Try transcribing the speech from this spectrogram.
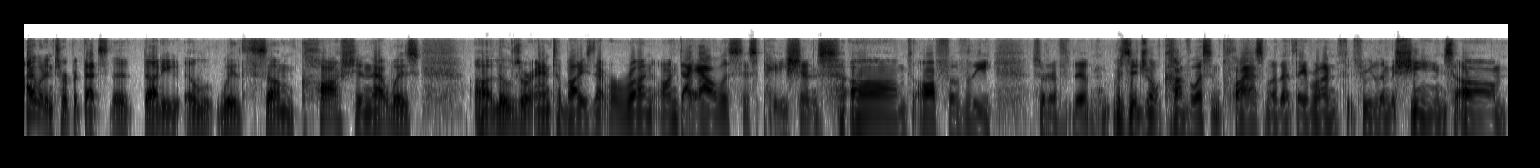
I would interpret that study uh, with some caution. That was uh, those were antibodies that were run on dialysis patients um, off of the sort of the residual convalescent plasma that they run th- through the machines. Um,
